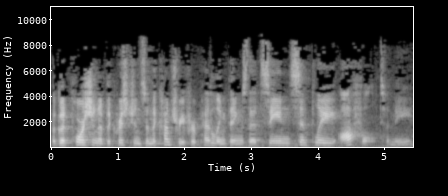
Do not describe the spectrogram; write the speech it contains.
a good portion of the Christians in the country for peddling things that seemed simply awful to me.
